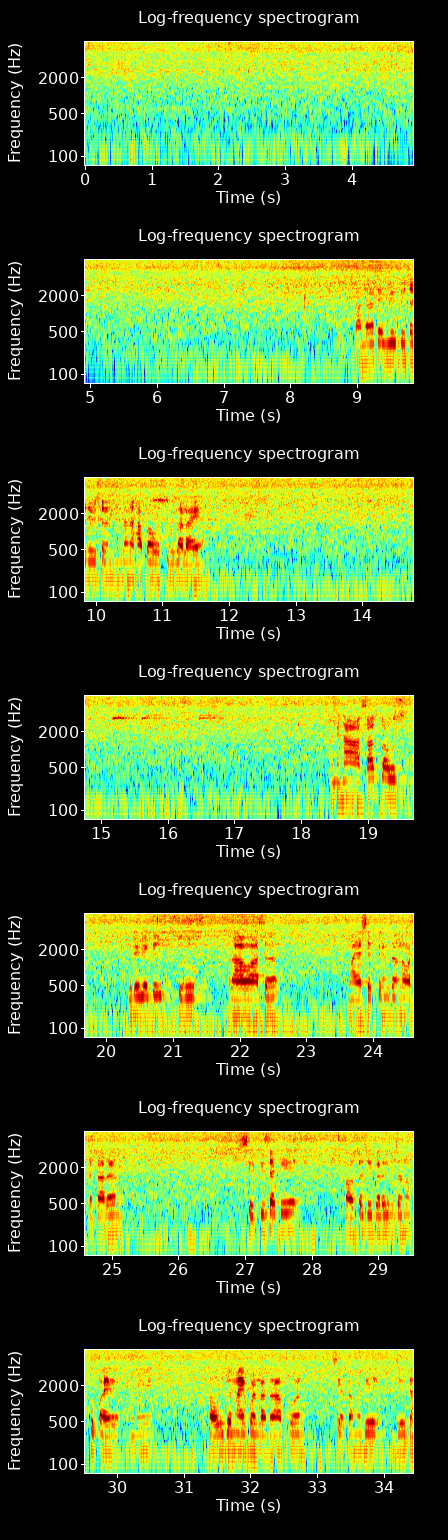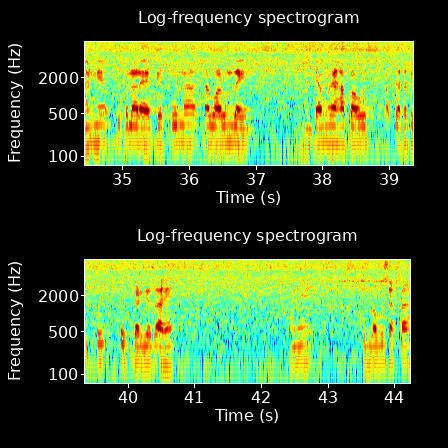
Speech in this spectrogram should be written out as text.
पंधरा ते वीस दिवसाच्या विश्रांतीनंतर हा पाऊस सुरू झाला आहे. आणि हा असाच पाऊस पुढे देखील सुरू राहावा असं माझ्या शेतकरी मित्रांना वाटतं. कारण शेतीसाठी पावसाची गरज मित्रांनो खूप आहे. आणि पाऊस जर नाही पडला तर आपण शेतामध्ये जे धान्य पिकवलेलं आहे ते पूर्ण वाळून जाईल. आणि त्यामुळे हा पाऊस आपल्यासाठी खूप खूप गरजेचा आहे. आणि तुम्ही बघू शकता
